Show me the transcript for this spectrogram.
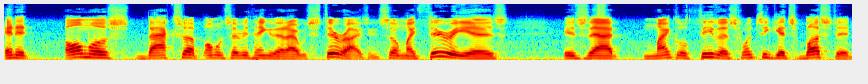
and it almost backs up almost everything that I was theorizing. So my theory is, is that Michael Thevis, once he gets busted,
